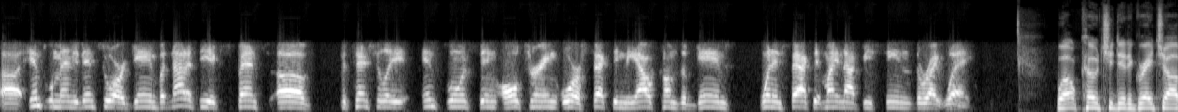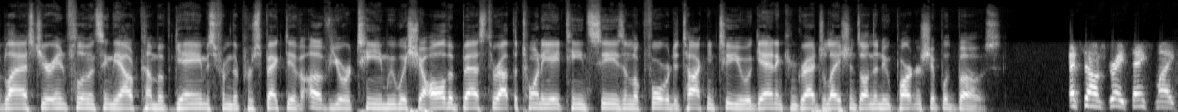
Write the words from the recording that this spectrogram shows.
uh, implemented into our game, but not at the expense of potentially influencing, altering, or affecting the outcomes of games when in fact it might not be seen the right way. Well, Coach, you did a great job last year influencing the outcome of games from the perspective of your team. We wish you all the best throughout the 2018 season. Look forward to talking to you again, and congratulations on the new partnership with Bose. That sounds great. Thanks, Mike.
